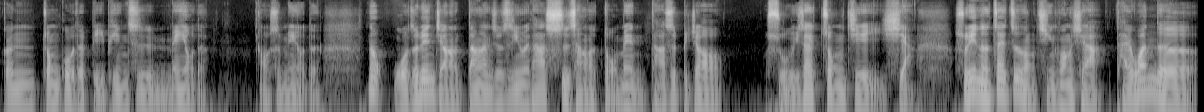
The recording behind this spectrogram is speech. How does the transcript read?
跟中国的比拼是没有的，哦是没有的。那我这边讲的，当然就是因为它市场的 domain 它是比较属于在中阶以下，所以呢，在这种情况下，台湾的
